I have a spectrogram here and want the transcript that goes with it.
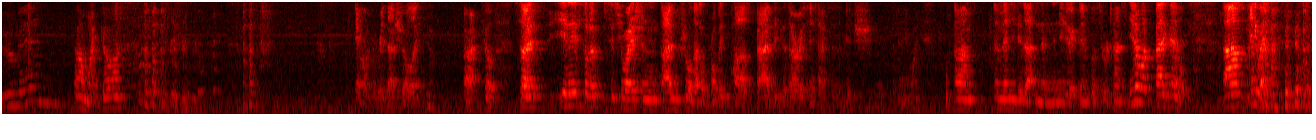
Zoom in. oh my god, everyone can read that surely. All right, cool. So in this sort of situation, I'm sure that'll probably pass bad because arrow syntax is a bit shit. But anyway, um, and then you do that, and then you do implicit returns. You know what? Bad example. Um, anyway,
